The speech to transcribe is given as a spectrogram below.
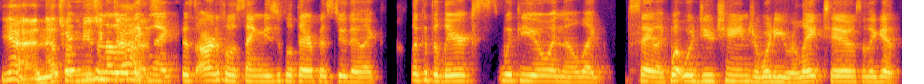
yeah, and that's what music another does. thing like this article is saying musical therapists do they like look at the lyrics with you and they'll like say like what would you change or what do you relate to so they get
